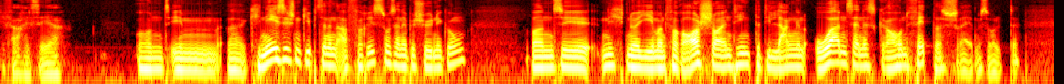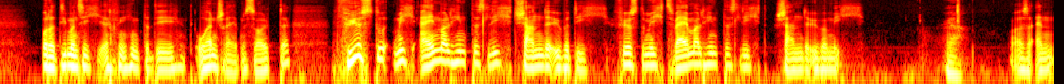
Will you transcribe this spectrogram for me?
Die Pharisäer. Und im äh, Chinesischen gibt es einen Aphorismus, eine Beschönigung, wenn sie nicht nur jemand vorausschauend hinter die langen Ohren seines grauen Vetters schreiben sollte, oder die man sich äh, hinter die Ohren schreiben sollte. Führst du mich einmal hinters Licht, Schande über dich. Führst du mich zweimal hinters Licht, Schande über mich. Ja. Also ein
